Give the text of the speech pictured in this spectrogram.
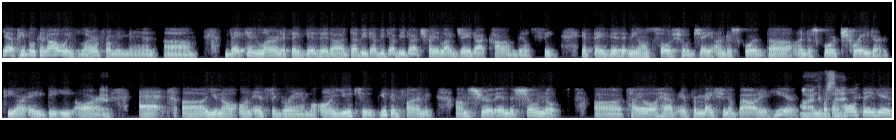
Yeah, people can always learn from me, man. Um, they can learn if they visit uh, www.tradelikej.com. They'll see. If they visit me on social, J underscore the underscore trader, T R A D E R, at uh, you know on Instagram or on YouTube, you can find me. I'm sure in the show notes uh, Tayo will have information about it here. 100%. But the whole thing is,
